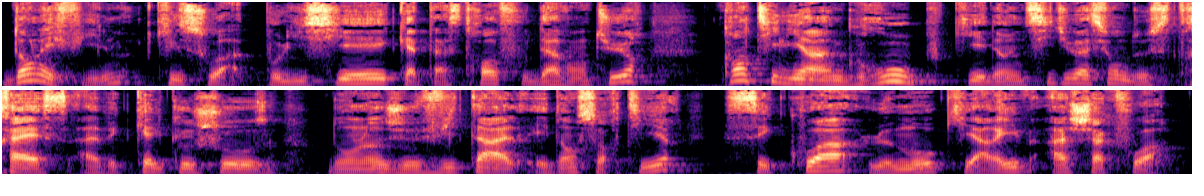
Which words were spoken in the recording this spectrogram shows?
Dans les films, qu'ils soient policiers, catastrophes ou d'aventure, quand il y a un groupe qui est dans une situation de stress avec quelque chose dont l'enjeu vital est d'en sortir, c'est quoi le mot qui arrive à chaque fois?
